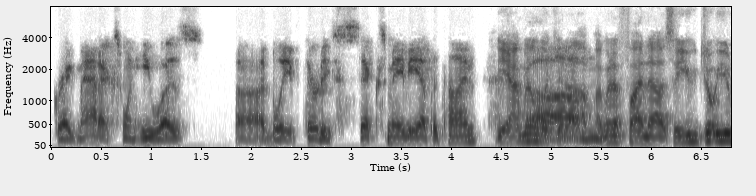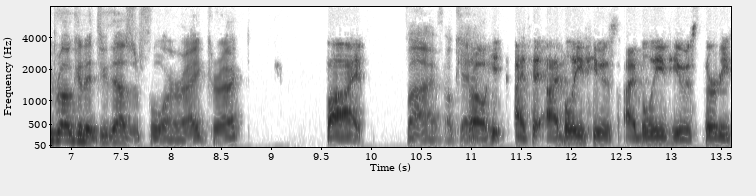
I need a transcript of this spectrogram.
Greg Maddux when he was, uh, I believe 36 maybe at the time. Yeah, I'm gonna look um, it up. Um, I'm gonna find out. So you you broke it at 2004, right? Correct. Five. Five. Okay. So he, I think, I believe he was, I believe he was 30,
